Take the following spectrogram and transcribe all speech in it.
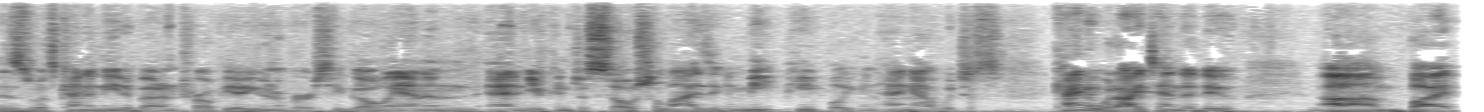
This is what's kind of neat about Entropia Universe. You go in and, and you can just socialize, you can meet people, you can hang out, which is kind of what I tend to do. Um, but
